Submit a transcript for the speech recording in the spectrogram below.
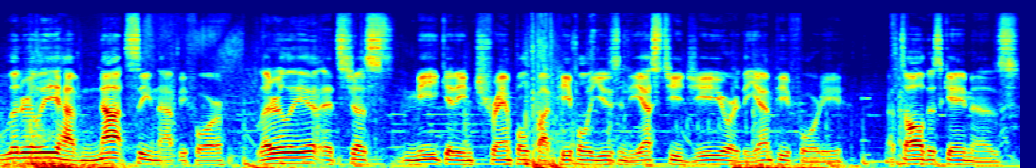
literally have not seen that before. Literally, it's just me getting trampled by people using the STG or the MP40. That's all this game is.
